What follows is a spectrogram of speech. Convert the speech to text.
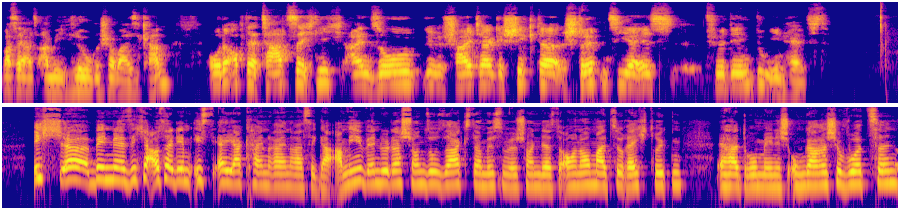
was er als Ami logischerweise kann, oder ob der tatsächlich ein so gescheiter, geschickter Strippenzieher ist, für den du ihn hältst. Ich äh, bin mir sicher, außerdem ist er ja kein reinrassiger Ami, wenn du das schon so sagst, da müssen wir schon das auch nochmal zurechtdrücken. Er hat rumänisch-ungarische Wurzeln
